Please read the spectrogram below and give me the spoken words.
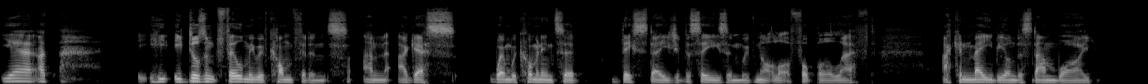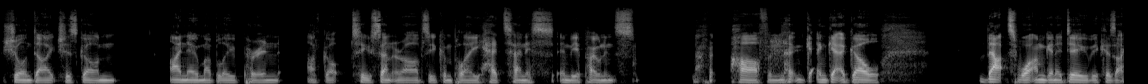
yeah, I, he he doesn't fill me with confidence, and I guess when we're coming into this stage of the season with not a lot of football left, I can maybe understand why Sean Dyche has gone. I know my blueprint. I've got two centre halves who can play head tennis in the opponent's half and and get a goal. That's what I'm going to do because I,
